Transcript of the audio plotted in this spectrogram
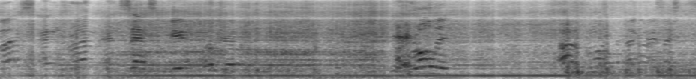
bass and drum and sax here. Okay. I'm rolling. Uh, come on. I guess I should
